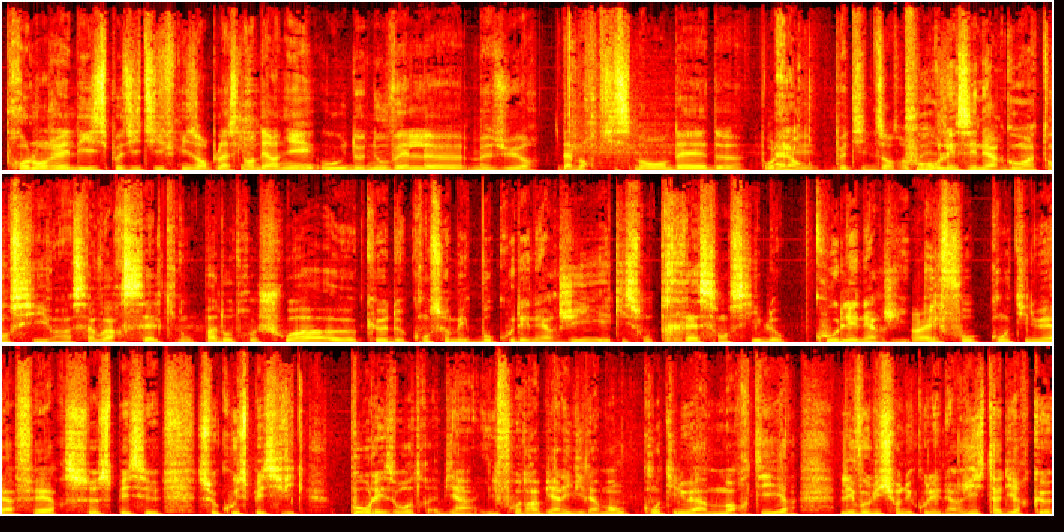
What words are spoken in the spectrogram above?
prolonger les dispositifs mis en place l'an dernier ou de nouvelles mesures d'amortissement, d'aide pour Alors, les petites entreprises? Pour les énergo-intensives, hein, à savoir celles qui n'ont pas d'autre choix euh, que de consommer beaucoup d'énergie et qui sont très sensibles au coût de l'énergie. Ouais. Il faut continuer à faire ce, ce coût spécifique. Pour les autres, eh bien, il faudra bien évidemment continuer à amortir l'évolution du coût de l'énergie, c'est-à-dire que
